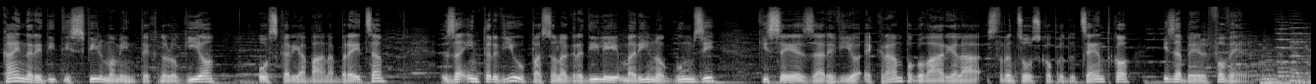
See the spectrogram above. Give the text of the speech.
Kaj narediti s filmom in tehnologijo Oskarja Bana Brejca, za intervju pa so nagradili Marino Gumzi, ki se je za revijo Ekran pogovarjala s francosko producentko Izabel Fovel.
